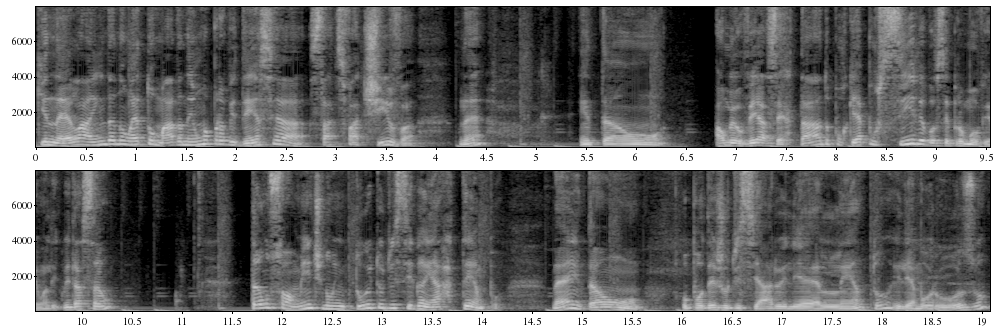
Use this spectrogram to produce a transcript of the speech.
que nela ainda não é tomada nenhuma providência satisfativa, né? Então, ao meu ver, é acertado porque é possível você promover uma liquidação tão somente no intuito de se ganhar tempo. Né? Então, o poder judiciário ele é lento, ele é moroso,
